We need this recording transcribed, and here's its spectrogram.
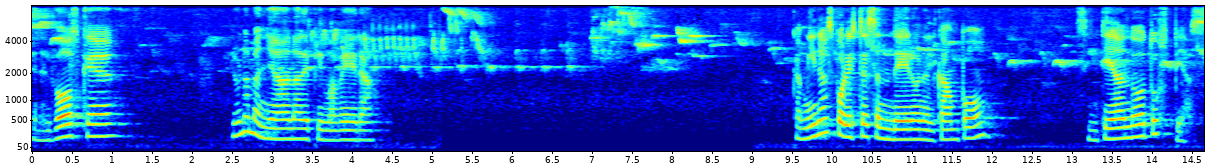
en el bosque, en una mañana de primavera. Caminas por este sendero en el campo sintiendo tus pies.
